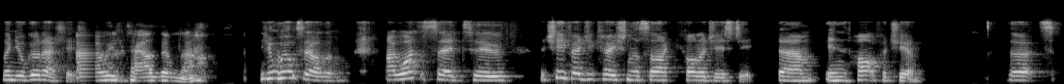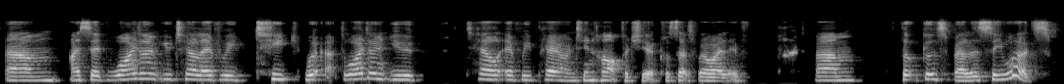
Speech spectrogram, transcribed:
when you're good at it. I will tell them now. You will tell them. I once said to the chief educational psychologist um, in Hertfordshire that um, I said, "Why don't you tell every teach? Why don't you tell every parent in Hertfordshire, because that's where I live, um, that good spellers see words?"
